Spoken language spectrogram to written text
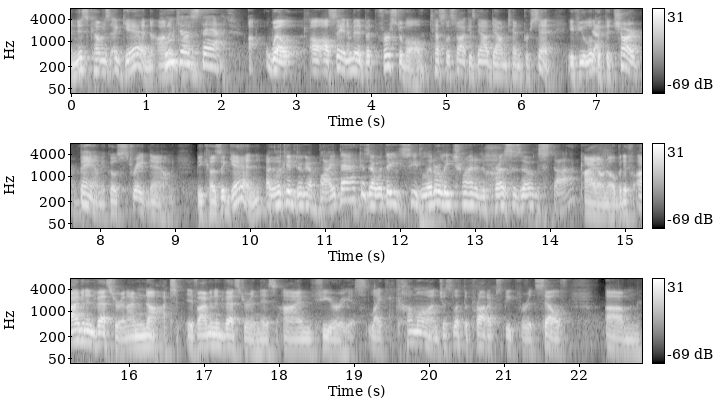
And this comes again on Who does that? Uh, well, I'll, I'll say in a minute, but first of all, Tesla stock is now down 10%. If you look Yeah. at the chart, bam, it goes straight down. Because again, Are they looking at doing a buyback? Is that what they? see? literally trying to depress his own stock? I don't know, but if I'm an investor, and I'm not, if I'm an investor in this, I'm furious. Like, come on, just let the product speak for itself. Um,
